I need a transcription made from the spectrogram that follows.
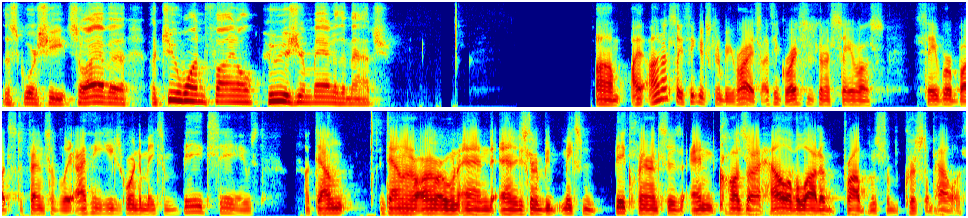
the score sheet. So I have a, a 2 1 final. Who is your man of the match? Um, I honestly think it's going to be Rice. I think Rice is going to save us, save our butts defensively. I think he's going to make some big saves uh, down down at our own end, and he's going to be make some big clearances and cause a hell of a lot of problems for Crystal Palace.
